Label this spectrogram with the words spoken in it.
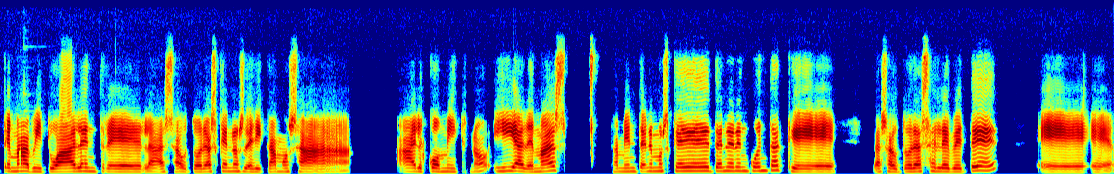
tema habitual entre las autoras que nos dedicamos a, al cómic, ¿no? Y además también tenemos que tener en cuenta que las autoras LBT eh,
